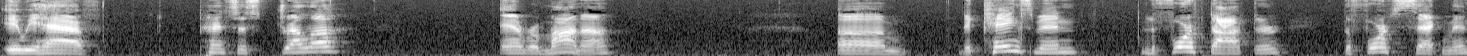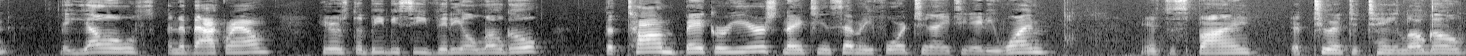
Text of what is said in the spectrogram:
Here we have Princess Strella and Romana, um, the Kingsman, the Fourth Doctor, the fourth segment, the yellows in the background. Here's the BBC video logo. The Tom Baker years, 1974 to 1981. Here's the spine, the 2 Entertain logo,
